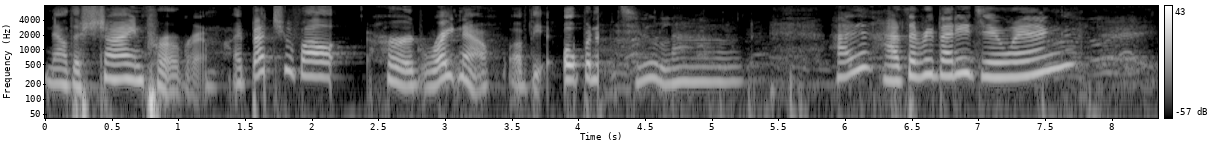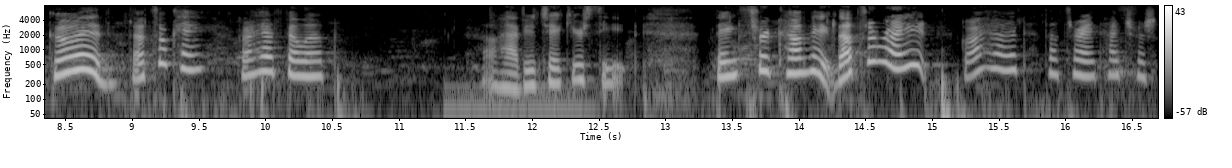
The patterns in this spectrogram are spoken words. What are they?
Now, the SHINE program. I bet you've all heard right now of the open. Too loud. Hi, how's everybody doing? Good. That's okay. Go ahead, Philip. I'll have you take your seat. Thanks for coming. That's all right. Go ahead. That's all right. Hi, Trish.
